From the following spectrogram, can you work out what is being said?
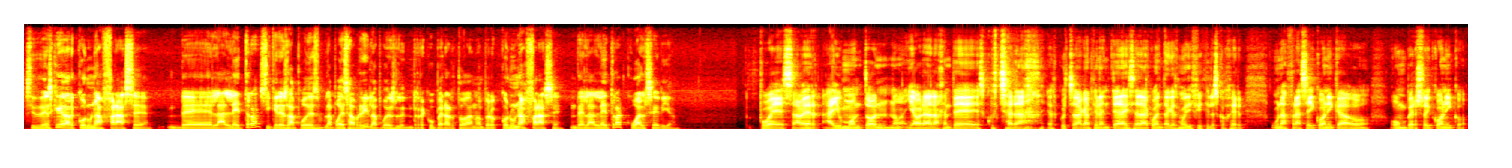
Si te tienes que quedar con una frase de la letra, si quieres la puedes, la puedes abrir, la puedes recuperar toda, ¿no? Pero con una frase de la letra, ¿cuál sería? Pues a ver, hay un montón, ¿no? Y ahora la gente escuchará, escuchará la canción entera y se dará cuenta que es muy difícil escoger una frase icónica o, o un verso icónico.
